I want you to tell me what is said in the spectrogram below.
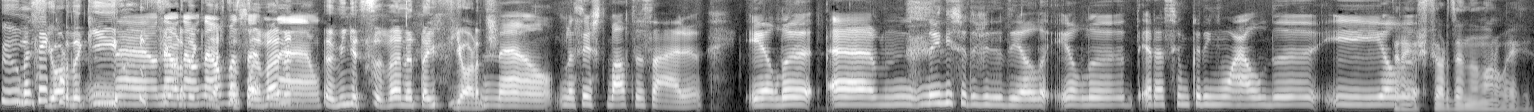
Um Mas é fiord como- aqui, Não, um não, fiord não, aqui. não, Esta mas- savana, não. a minha savana tem fiordes. Não, mas este Baltazar, ele, ahm, no início da vida dele, ele era assim um bocadinho wild e ele. Espera aí, os fiordes é na Noruega.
